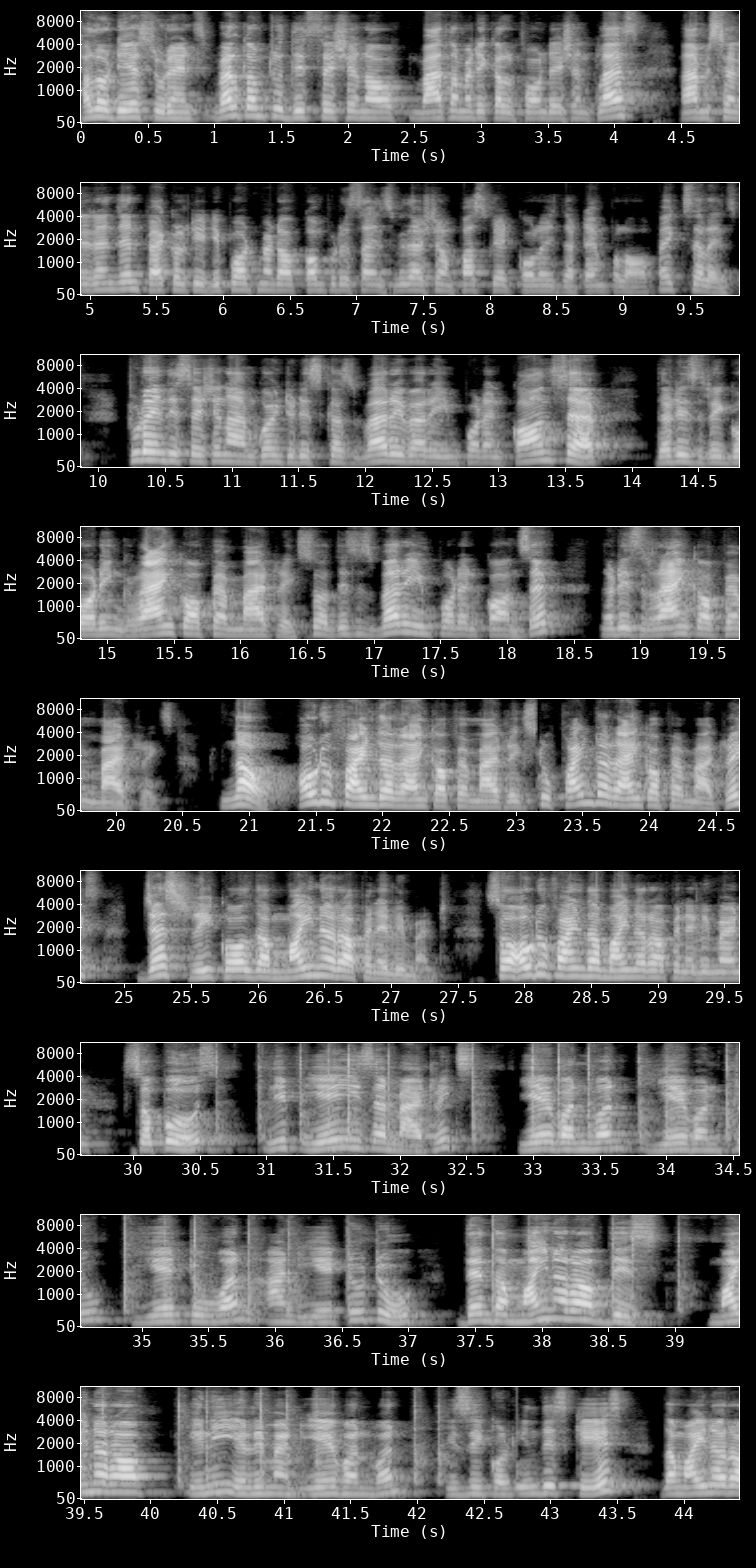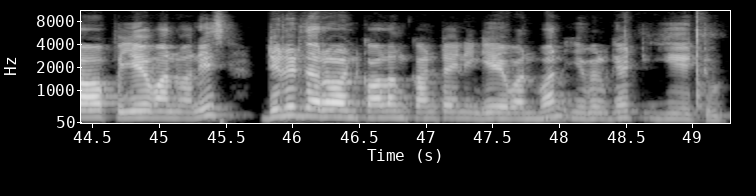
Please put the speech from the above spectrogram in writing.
Hello dear students, welcome to this session of Mathematical Foundation class. I am Mr. Niranjan, Faculty Department of Computer Science, Vidhyaashram First Grade College, the Temple of Excellence. Today in this session, I am going to discuss very, very important concept that is regarding rank of a matrix. So, this is very important concept that is rank of a matrix. Now, how to find the rank of a matrix? To find the rank of a matrix, just recall the minor of an element. So, how to find the minor of an element? Suppose if A is a matrix, A11, A12, A21 and A22, then the minor of this, minor of any element A11 is equal to, in this case, the minor of A11 is delete the row and column containing A11, you will get A22.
